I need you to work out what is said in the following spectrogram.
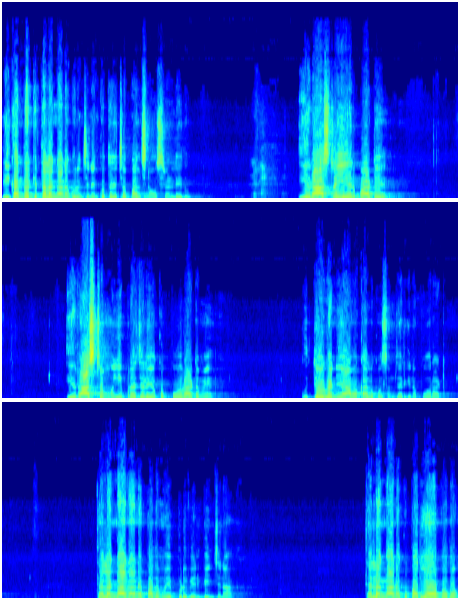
మీకు అందరికీ తెలంగాణ గురించి నేను కొత్తగా చెప్పాల్సిన అవసరం లేదు. ఈ రాష్ట్ర ఏర్పాటే ఈ రాష్ట్రము ఈ ప్రజల యొక్క పోరాటమే ఉద్యోగ నియామకాల కోసం జరిగిన పోరాటం. తెలంగాణ అనే పదము ఎప్పుడు వినిపించినా తెలంగాణకు పర్యాయ పదం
